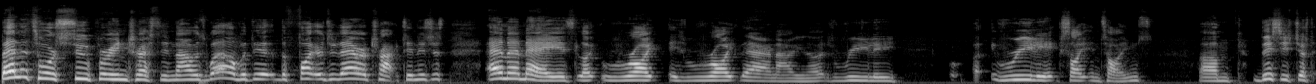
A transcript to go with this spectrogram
Bellator's super interesting now as well. With the the fighters who they're attracting, it's just MMA is like right is right there now. You know, it's really, uh, really exciting times. Um, this is just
